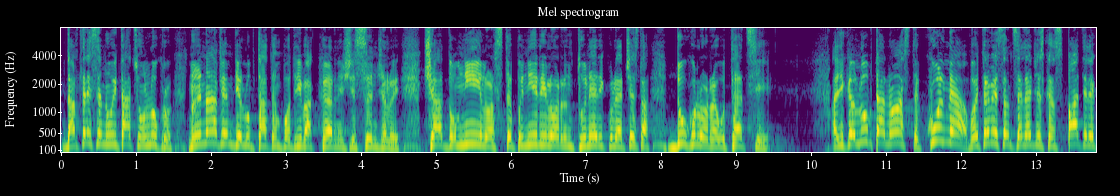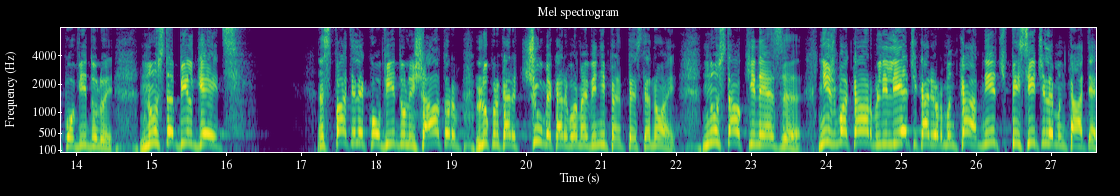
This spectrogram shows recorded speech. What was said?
dar trebuie să nu uitați un lucru. Noi nu avem de luptat împotriva cărnii și sângelui, ci a domniilor, stăpânirilor întunericului acesta, duhurilor răutății. Adică lupta noastră, culmea, voi trebuie să înțelegeți că în spatele COVID-ului nu stă Bill Gates, în spatele COVID-ului și altor lucruri care, ciume care vor mai veni pe, peste noi. Nu stau chineză, nici măcar liliecii care au mâncat, nici pisicile mâncate,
